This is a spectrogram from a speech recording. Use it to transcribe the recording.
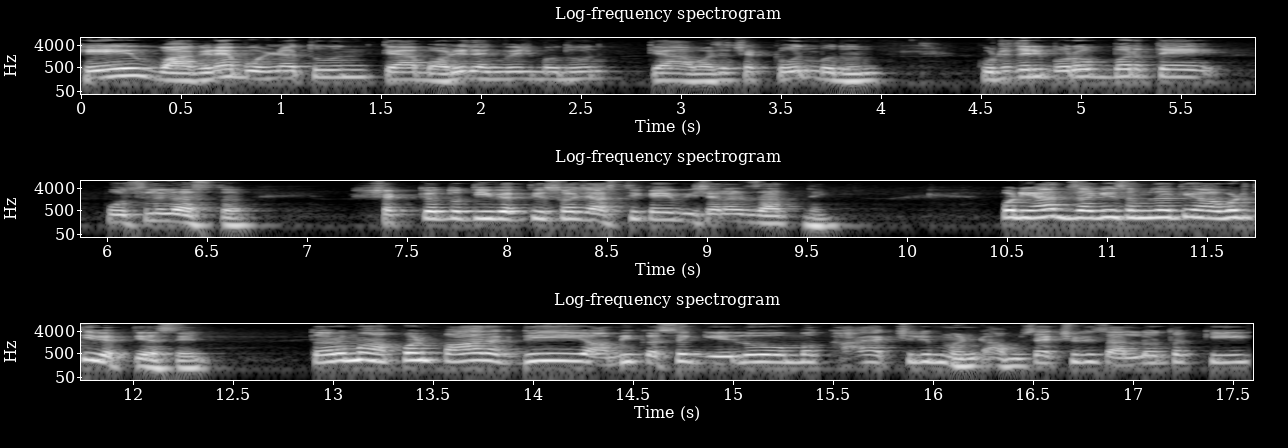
हे वागण्या बोलण्यातून त्या बॉडी लँग्वेजमधून त्या आवाजाच्या टोनमधून कुठेतरी बरोबर ते पोचलेलं असतं. शक्यतो ती व्यक्ती सुद्धा जास्ती काही विचारायला जात नाही. पण याच जागी समजा ती आवडती व्यक्ती असेल तर मग आपण पार अगदी आम्ही कसे गेलो मग काय ॲक्च्युली म्हण आमचं ॲक्च्युली चाललं होतं की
